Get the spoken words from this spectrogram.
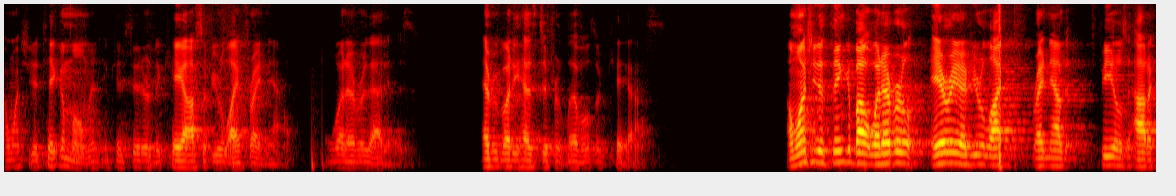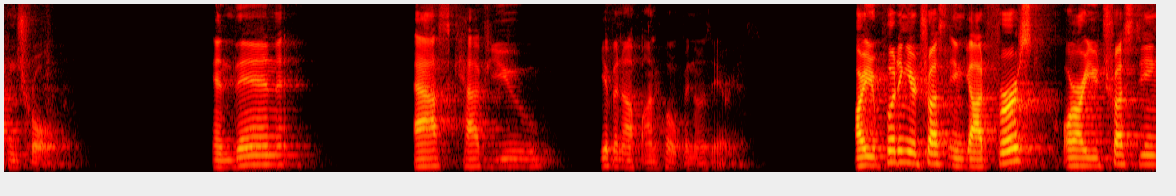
I want you to take a moment and consider the chaos of your life right now, whatever that is. Everybody has different levels of chaos. I want you to think about whatever area of your life right now that feels out of control. And then ask Have you given up on hope in those areas? Are you putting your trust in God first, or are you trusting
